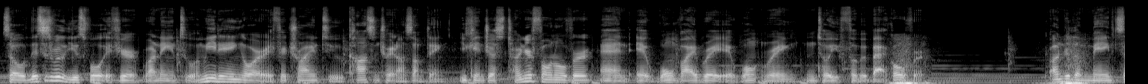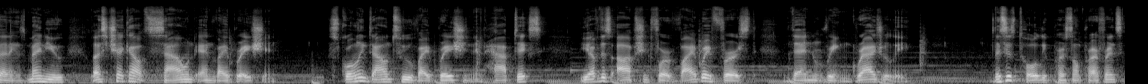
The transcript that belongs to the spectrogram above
So this is really useful if you're running into a meeting or if you're trying to concentrate on something. You can just turn your phone over and it won't vibrate, it won't ring until you flip it back over. Under the main settings menu, let's check out sound and vibration. Scrolling down to vibration and haptics, you have this option for vibrate first, then ring gradually. This is totally personal preference,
